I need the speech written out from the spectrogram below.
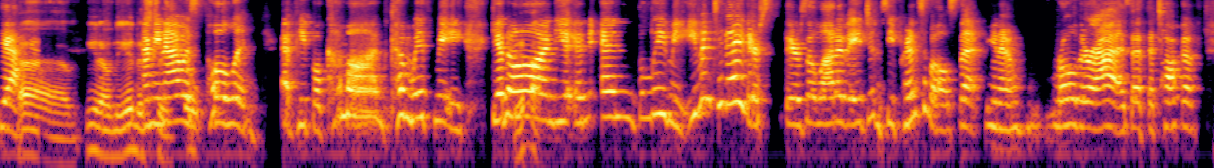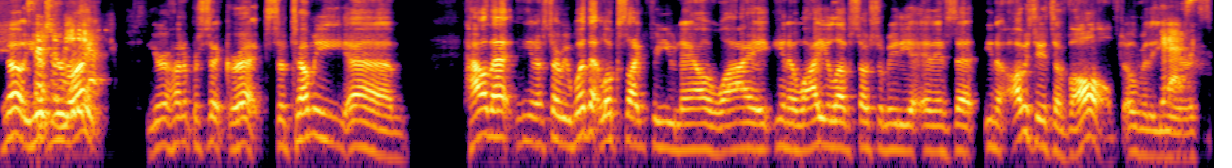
Yeah. Um, you know, in the industry. I mean, I was pulling at people, come on, come with me, get on. Yeah. And and believe me, even today there's there's a lot of agency principals that, you know, roll their eyes at the talk of no, you're, you're right. You're 100% correct. So tell me um, how that, you know, Starby, what that looks like for you now, why, you know, why you love social media. And is that, you know, obviously it's evolved over the yes. years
